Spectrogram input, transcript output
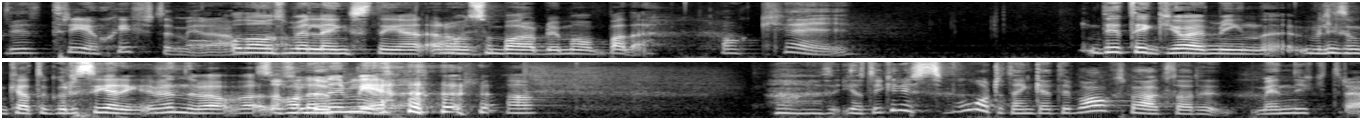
Det är ett treskifte mera. Och de som är längst ner är de Oj. som bara blir mobbade. Okej. Det tänker jag är min liksom, kategorisering. Jag vet inte, vad, Så håller ni med? ja. Jag tycker det är svårt att tänka tillbaka på högstadiet med nyktra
